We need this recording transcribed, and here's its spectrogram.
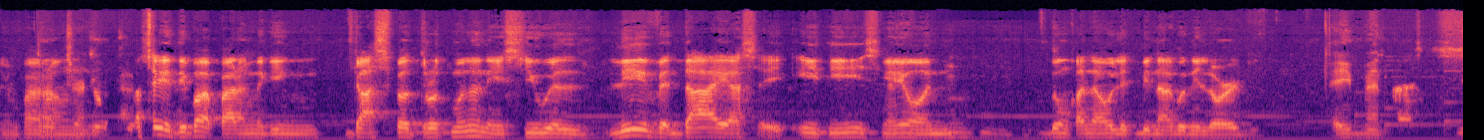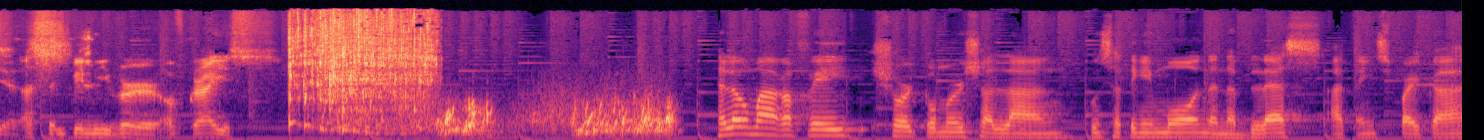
Yung parang, no kasi di ba parang naging gospel truth mo nun is you will live and die as a atheist. Ngayon, mm-hmm. Doon ka na ulit binago ni Lord. Amen. As, yes. as a believer of Christ. Hello mga ka-faith, short commercial lang. Kung sa tingin mo na na-bless at na-inspire ka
